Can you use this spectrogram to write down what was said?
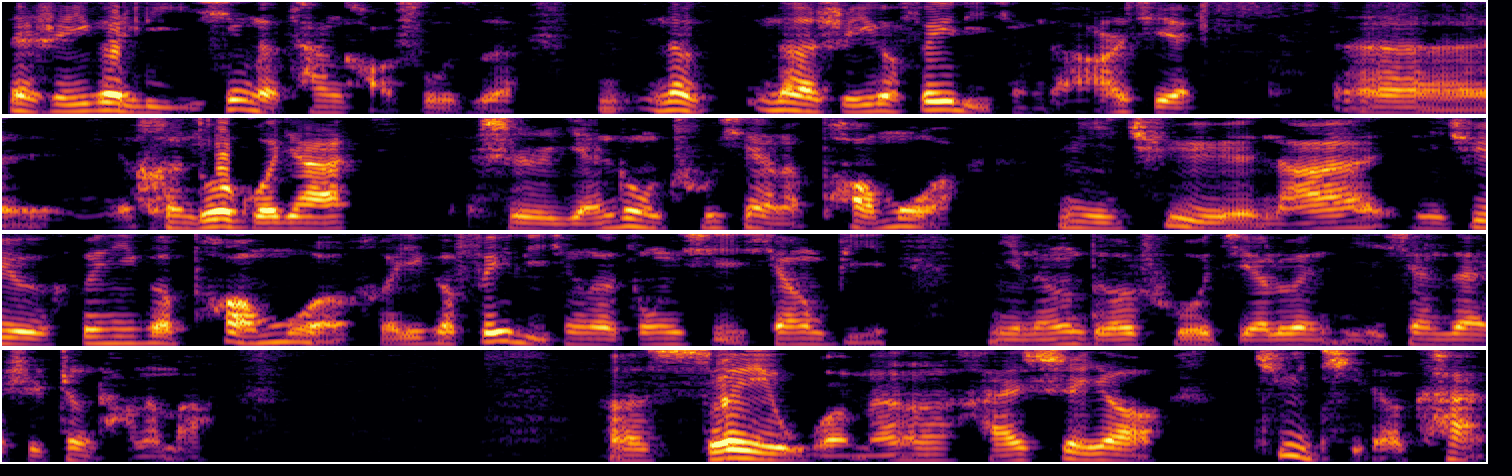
那是一个理性的参考数字，那那是一个非理性的，而且，呃，很多国家是严重出现了泡沫。你去拿，你去跟一个泡沫和一个非理性的东西相比，你能得出结论你现在是正常的吗？呃，所以我们还是要。具体的看，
